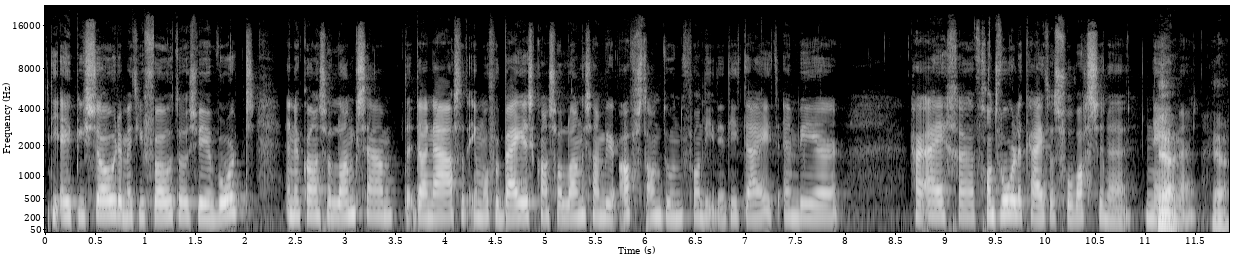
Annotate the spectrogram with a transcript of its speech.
die episode met die foto's weer wordt. En dan kan ze langzaam, da- daarna als het eenmaal voorbij is, kan ze langzaam weer afstand doen van die identiteit. En weer haar eigen verantwoordelijkheid als volwassene nemen. ja.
